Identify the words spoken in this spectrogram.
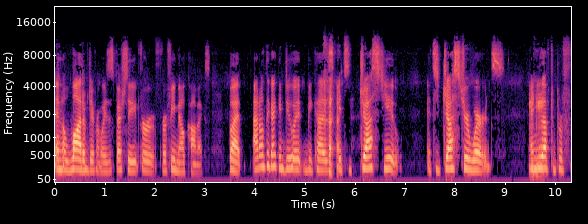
in a lot of different ways, especially for for female comics. But I don't think I could do it because it's just you. It's just your words. And you Mhm. have to perf-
